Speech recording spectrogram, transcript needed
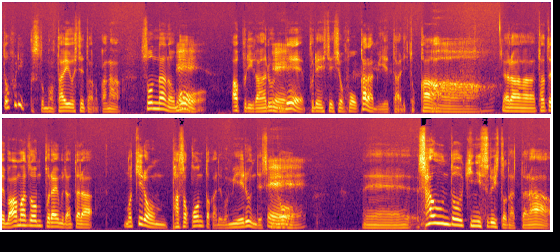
トフリックスとも対応してたのかな。そんなのええ。もアプリがあるんで、プレイステーション4から見えたりとか。あだから例えば Amazon プライムだったらもちろんパソコンとかでも見えるんですあけど、ええ。ーサウンドを気にする人だったら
